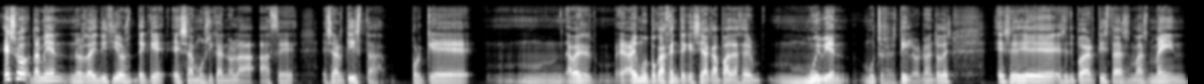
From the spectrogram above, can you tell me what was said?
Eso también nos da indicios de que esa música no la hace ese artista, porque Mm, a ver, hay muy poca gente que sea capaz de hacer muy bien muchos estilos, ¿no? Entonces, ese, tipo de artistas más main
